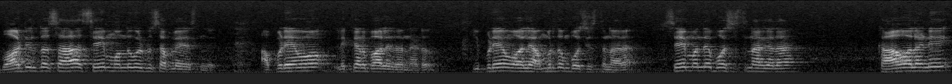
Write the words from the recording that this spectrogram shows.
బాటిల్తో సహా సేమ్ మందు కూడా ఇప్పుడు సప్లై చేస్తుంది. అప్పుడేమో లిక్కర్ బాగాలేదన్నాడు. ఇప్పుడేమో వాళ్ళు అమృతం పోషిస్తున్నారా? సేమ్ మందే పోషిస్తున్నారు కదా. కావాలని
